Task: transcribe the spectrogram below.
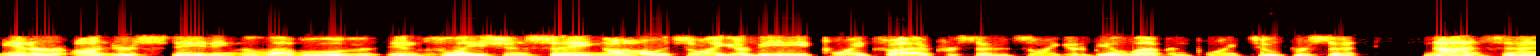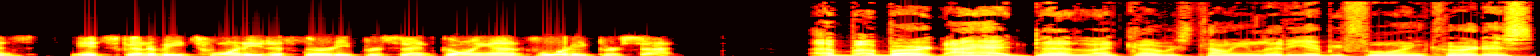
and are understating the level of inflation, saying, "Oh, it's only going to be 8.5 percent. It's only going to be 11.2 percent." Nonsense. It's going to be 20 to 30 percent, going on 40 percent. Uh, B- Burt, I had, uh, like I was telling Lydia before and Curtis,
